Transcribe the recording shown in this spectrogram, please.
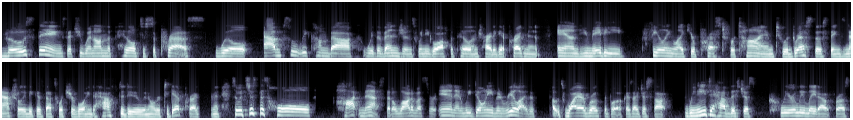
Those things that you went on the pill to suppress will absolutely come back with a vengeance when you go off the pill and try to get pregnant. And you may be feeling like you're pressed for time to address those things naturally because that's what you're going to have to do in order to get pregnant. So it's just this whole hot mess that a lot of us are in and we don't even realize it. It's why I wrote the book, as I just thought we need to have this just clearly laid out for us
